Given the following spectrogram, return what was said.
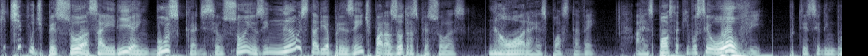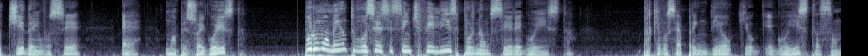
que tipo de pessoa sairia em busca de seus sonhos e não estaria presente para as outras pessoas? Na hora a resposta vem. A resposta que você ouve por ter sido embutida em você é uma pessoa egoísta. Por um momento você se sente feliz por não ser egoísta, porque você aprendeu que egoístas são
